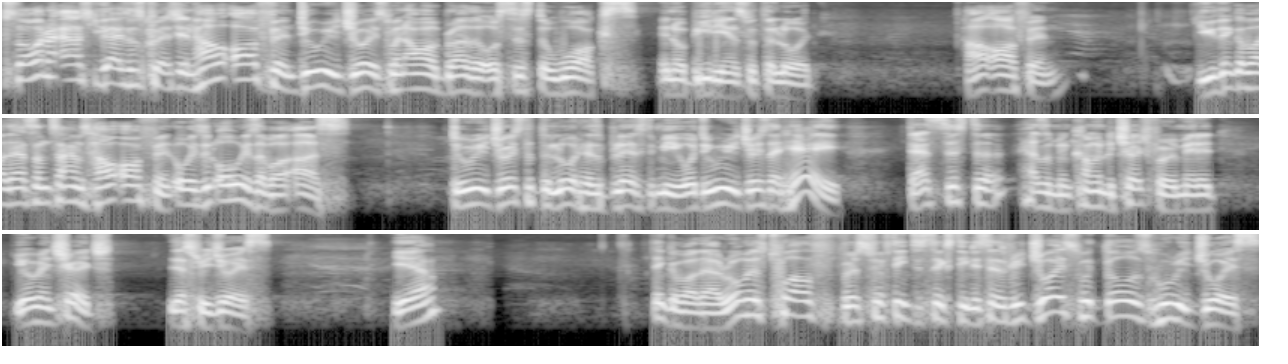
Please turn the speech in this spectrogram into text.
So I want to ask you guys this question. How often do we rejoice when our brother or sister walks in obedience with the Lord? How often? Do you think about that sometimes? How often? Or is it always about us? Do we rejoice that the Lord has blessed me? Or do we rejoice that, hey, that sister hasn't been coming to church for a minute. You're in church. Let's rejoice. Yeah? Think about that. Romans 12, verse 15 to 16, it says, Rejoice with those who rejoice,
